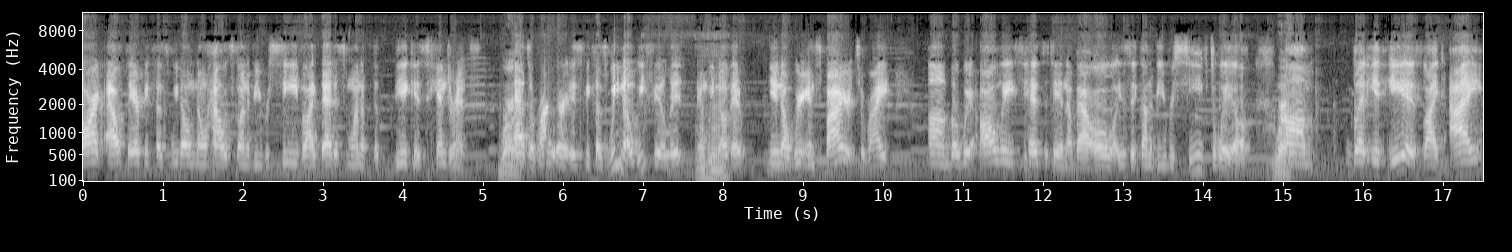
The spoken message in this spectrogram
art out there because we don't know how it's going to be received. Like that is one of the biggest hindrance right. as a writer is because we know we feel it and mm-hmm. we know that you know we're inspired to write, um, but we're always hesitant about oh, is it going to be received well? Right. Um, but it is like I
